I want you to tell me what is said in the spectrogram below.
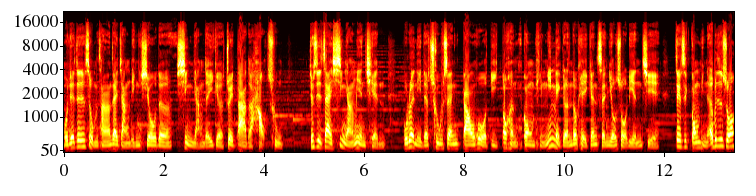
我觉得这就是我们常常在讲灵修的信仰的一个最大的好处，就是在信仰面前，不论你的出身高或低，都很公平。你每个人都可以跟神有所连接，这个是公平的，而不是说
